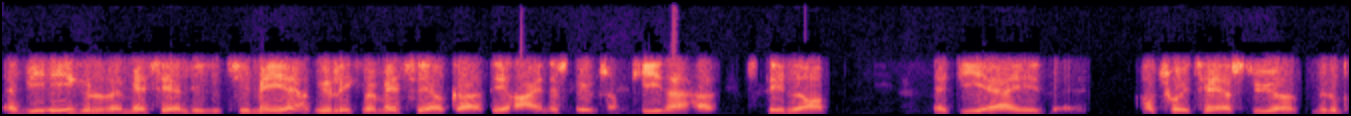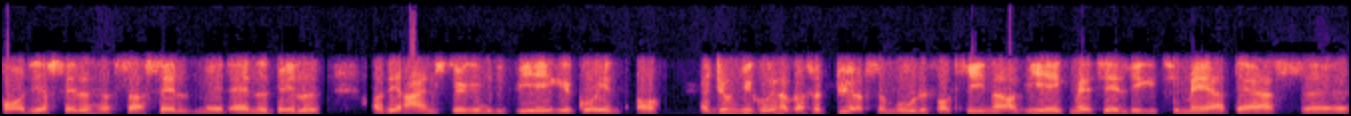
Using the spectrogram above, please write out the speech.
at vi ikke vil være med til at legitimere. Vi vil ikke være med til at gøre det regnestykke, som Kina har stillet op, at de er et autoritært styre, men nu prøver de at sælge sig selv med et andet billede. Og det regnestykke vil vi ikke gå ind og at det vil vi gå ind og gøre så dyrt som muligt for Kina, og vi er ikke med til at legitimere deres, øh,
